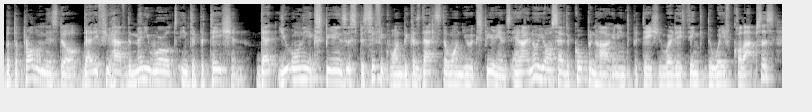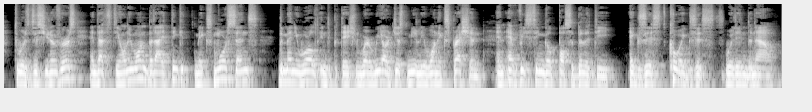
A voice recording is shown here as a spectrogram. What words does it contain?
but the problem is though that if you have the many world interpretation, that you only experience a specific one because that's the one you experience. And I know you also have the Copenhagen interpretation where they think the wave collapses towards this universe and that's the only one. But I think it makes more sense the many world interpretation where we are just merely one expression and every single possibility exists, coexists within the now.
